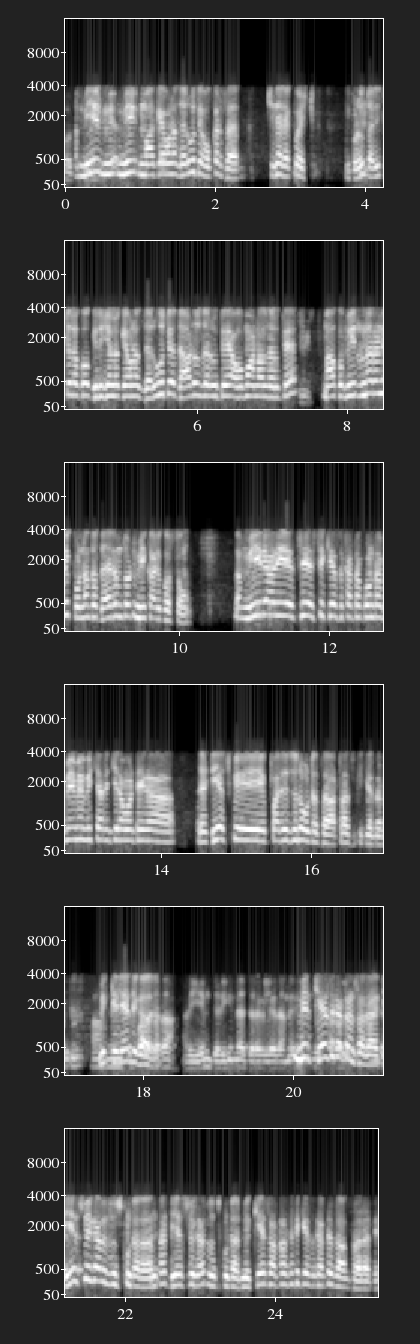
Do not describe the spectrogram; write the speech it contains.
ఓకే. మీ మీ- మీ మాకేమైనా జరిగితే ఒక్కటి సార్ చిన్న రిక్వెస్ట్. ఇప్పుడు దళితులకు గిరిజనులకు ఏమైనా జరిగితే దాడులు జరిగితే అవమానాలు జరిగితే మాకు మీరున్నారని కొండంత ధైర్యంతో మీ కాడికి వస్తాం. మీరే అది ఎస్సీ ఎస్టీ కేసు కట్టకుండా మేమే విచారించినామంటే ఇక డిఎస్పీ పరిధిలో ఉంటుంది సార్ అట్రాసిటీ కేసు అంటే మీకు తెలియదు కాదు. అది ఏం జరిగిందా జరగలేదా అనేది మీరు కేసు కట్టండి సార్ డిఎస్పీ గారు చూసుకుంటారు అదంతా డిఎస్పీ గారు చూసుకుంటారు. మీరు కేసు అట్రాసిటీ కేసు కడితే చాలు సార్ అది.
